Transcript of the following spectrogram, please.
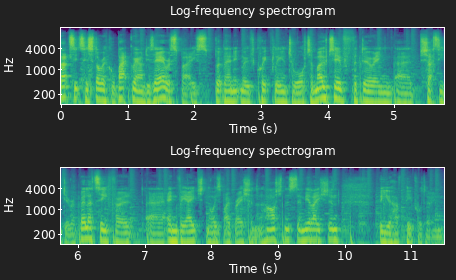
that's its historical background is aerospace, but then it moved quickly into automotive for doing uh, chassis durability for uh, NVH, noise, vibration and harshness simulation. But you have people doing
